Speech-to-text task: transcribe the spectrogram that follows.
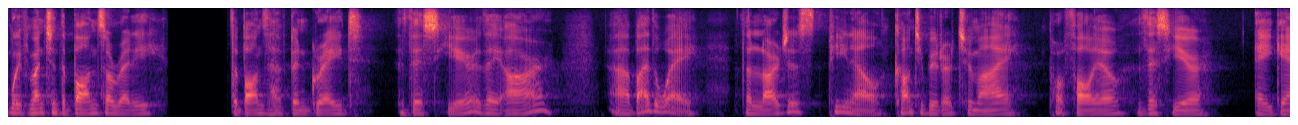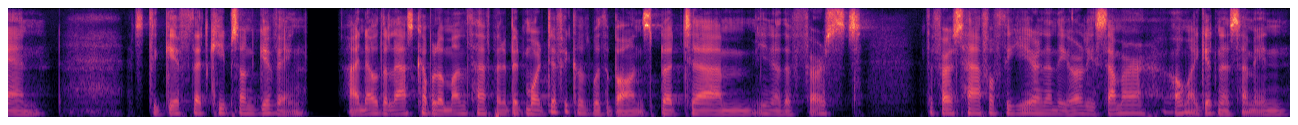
we've mentioned the bonds already. The bonds have been great this year. They are, uh, by the way, the largest P&L contributor to my portfolio this year again. It's the gift that keeps on giving. I know the last couple of months have been a bit more difficult with the bonds, but um, you know the first the first half of the year and then the early summer. Oh my goodness! I mean,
